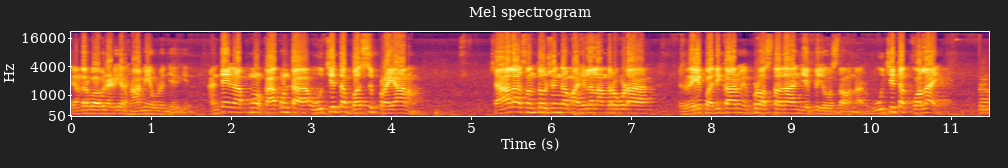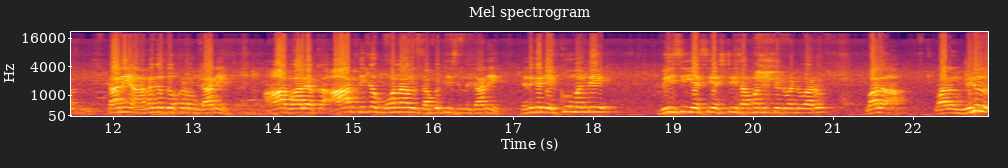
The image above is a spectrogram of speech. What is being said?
చంద్రబాబు నాయుడు గారు హామీ ఇవ్వడం జరిగింది. అంతేకాక కాకుండా ఉచిత బస్సు ప్రయాణం. చాలా సంతోషంగా మహిళలందరూ కూడా రేపు అధికారం ఎప్పుడు వస్తుందా అని చెప్పి చూస్తూ ఉన్నారు. ఉచిత కొలాయి. కానీ అనగదొక్కడం కానీ ఆ వాళ్ళ యొక్క ఆర్థిక మూలాలు దెబ్బతీసింది కానీ ఎందుకంటే ఎక్కువ మంది బీసీ ఎస్సీ ఎస్టీ సంబంధించినటువంటి వారు వాళ్ళ వాళ్ళు మిడిల్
